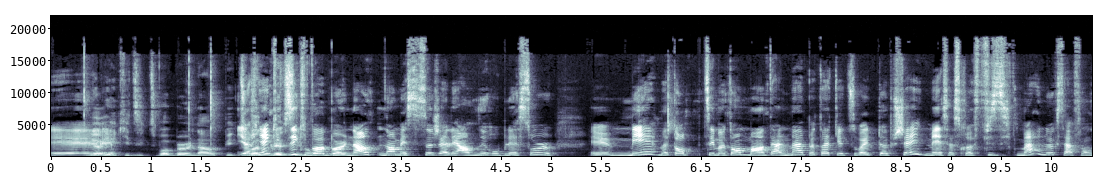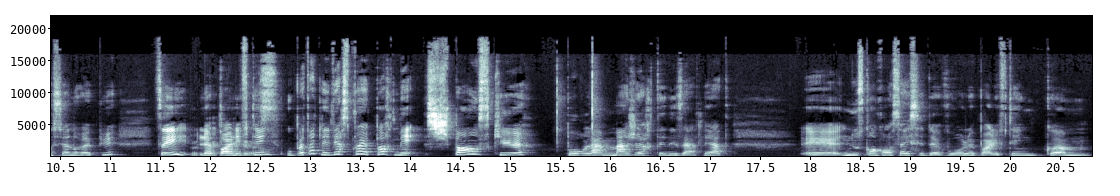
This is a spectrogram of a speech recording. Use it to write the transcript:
euh, Il y a rien qui dit que tu vas burn out puis que il y a tu vas rien qui dit qu'il non va plus. burn out. Non, mais c'est ça, j'allais en venir aux blessures. Euh, mais, mettons, tu sais, mettons, mentalement, peut-être que tu vas être top shape, mais ça sera physiquement, là, que ça fonctionnera plus. Tu sais, le powerlifting, ou peut-être l'inverse, peu importe, mais je pense que pour la majorité des athlètes, euh, nous, ce qu'on conseille, c'est de voir le powerlifting comme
